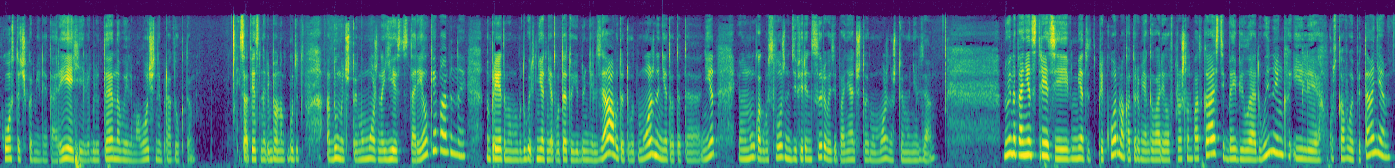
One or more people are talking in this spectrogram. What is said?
косточками, или это орехи, или глютеновые, или молочные продукты. И, соответственно, ребенок будет а, думать, что ему можно есть с тарелки маминой, но при этом ему будут говорить, нет, нет, вот эту еду нельзя, вот эту вот можно, нет, вот это нет. И ему как бы сложно дифференцировать и понять, что ему можно, что ему нельзя. Ну и, наконец, третий метод прикорма, о котором я говорила в прошлом подкасте, baby-led weaning или кусковое питание –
